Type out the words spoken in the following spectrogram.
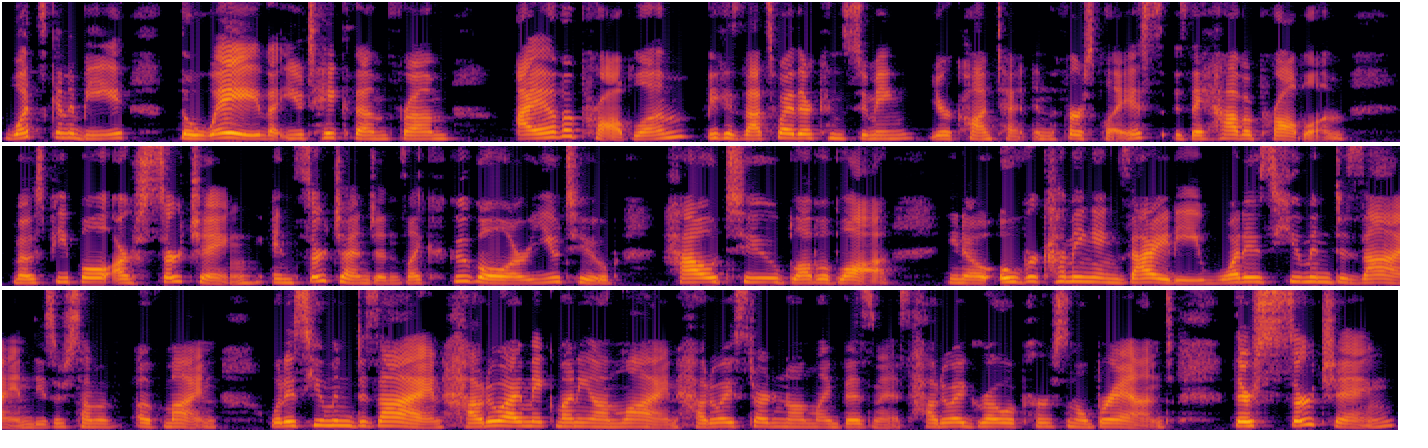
What's going to be the way that you take them from I have a problem because that's why they're consuming your content in the first place is they have a problem. Most people are searching in search engines like Google or YouTube how to blah blah blah. You know, overcoming anxiety. What is human design? These are some of, of mine. What is human design? How do I make money online? How do I start an online business? How do I grow a personal brand? They're searching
